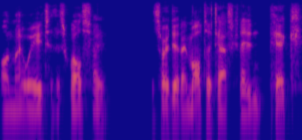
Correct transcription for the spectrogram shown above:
on my way to this well site. And so I did. I multitasked. I didn't pick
